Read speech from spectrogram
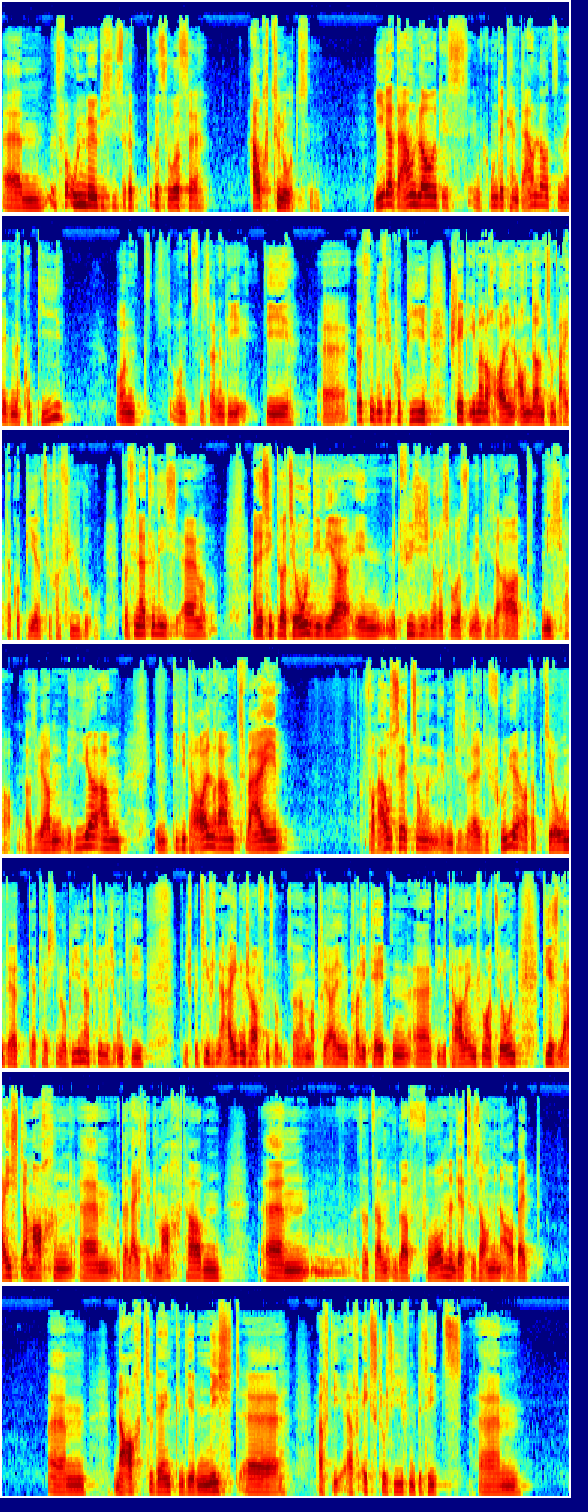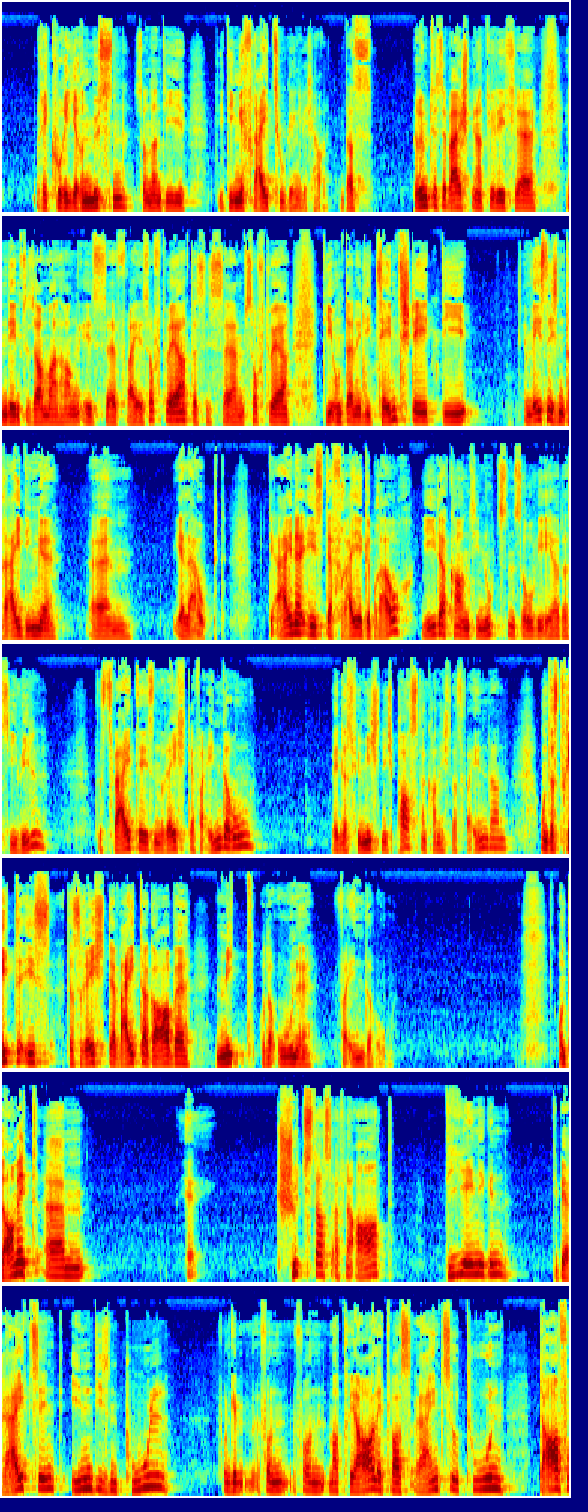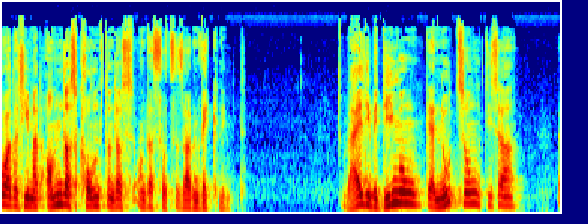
ähm, es verunmöglicht, diese Ressource auch zu nutzen. Jeder Download ist im Grunde kein Download, sondern eben eine Kopie. Und, und sozusagen die, die äh, öffentliche Kopie steht immer noch allen anderen zum Weiterkopieren zur Verfügung. Das ist natürlich ähm, eine Situation, die wir in, mit physischen Ressourcen in dieser Art nicht haben. Also wir haben hier am, im digitalen Raum zwei Voraussetzungen, eben diese relativ frühe Adaption der, der Technologie natürlich und die, die spezifischen Eigenschaften, so, so materiellen Qualitäten äh, digitaler Information, die es leichter machen ähm, oder leichter gemacht haben, ähm, sozusagen über Formen der Zusammenarbeit ähm, nachzudenken, die eben nicht äh, auf, die, auf exklusiven Besitz ähm, rekurrieren müssen, sondern die, die Dinge frei zugänglich halten. Das berühmteste Beispiel natürlich äh, in dem Zusammenhang ist äh, freie Software. Das ist ähm, Software, die unter einer Lizenz steht, die im Wesentlichen drei Dinge ähm, erlaubt. Die eine ist der freie Gebrauch. Jeder kann sie nutzen, so wie er oder sie will. Das zweite ist ein Recht der Veränderung. Wenn das für mich nicht passt, dann kann ich das verändern. Und das dritte ist das Recht der Weitergabe mit oder ohne Veränderung. Und damit ähm, äh, schützt das auf eine Art diejenigen, die bereit sind, in diesen Pool von, von, von Material etwas reinzutun, davor, dass jemand anders kommt und das, und das sozusagen wegnimmt. Weil die Bedingung der Nutzung dieser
